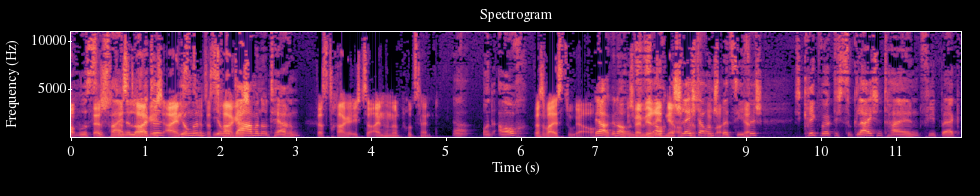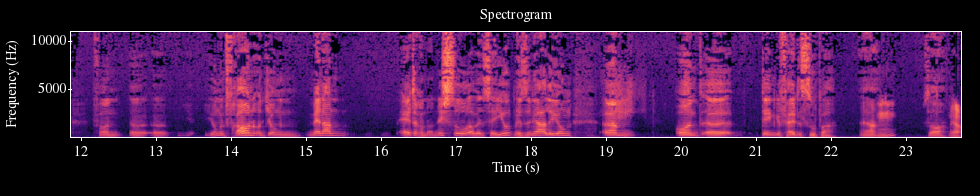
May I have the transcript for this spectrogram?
selbstbewusste, Das- das feine trage Leute, ich ein, jungen, das junge trage ich- Damen und Herren. Das trage ich zu 100 Prozent. Ja. Und auch Das weißt du ja auch. Ja, genau. Ich Und meine, wir ist auch reden ja auch darüber. geschlechterunspezifisch. Ich krieg wirklich zu gleichen Teilen Feedback von äh, äh, jungen Frauen und jungen Männern, älteren noch nicht so, aber ist ja gut, wir sind ja alle jung. Ähm, und äh, denen gefällt es super. Ja. Mhm. So. Ja.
